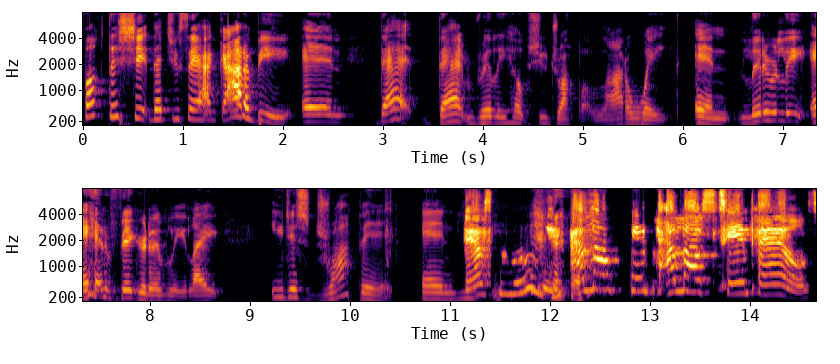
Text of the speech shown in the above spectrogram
fuck the shit that you say I gotta be and that that really helps you drop a lot of weight and literally and figuratively like you just drop it and you, absolutely, I lost ten. I lost ten pounds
